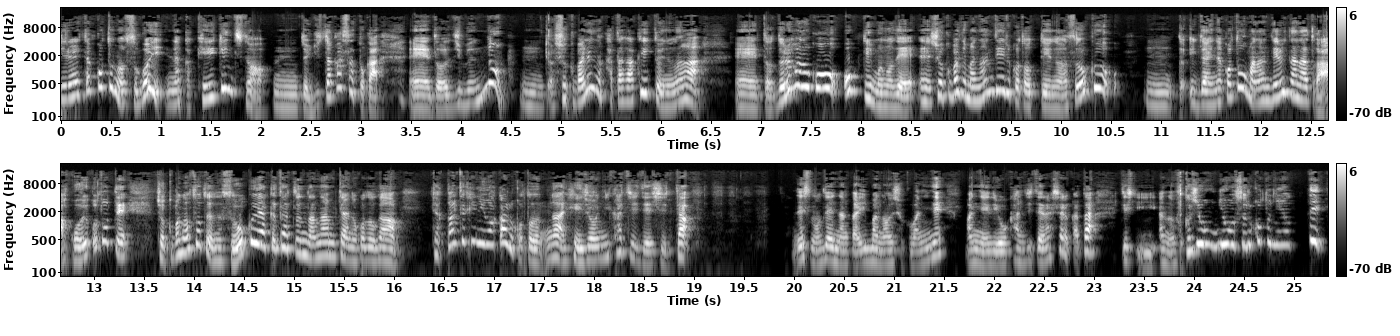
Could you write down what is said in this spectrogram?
えられたことのすごい、なんか経験値の、うんと、豊かさとか、えっ、ー、と、自分の、うんと、職場での肩書きというのは、えっ、ー、と、どれほどこう、大きいもので、え、職場で学んでいることっていうのはすごく、うんと、偉大なことを学んでいるんだなとか、あ、こういうことって職場の外ですごく役立つんだな、みたいなことが、客観的にわかることが非常に価値でした。ですので、なんか今の職場にね、マニュアルを感じていらっしゃる方、ぜひ、あの、副業をすることによって、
